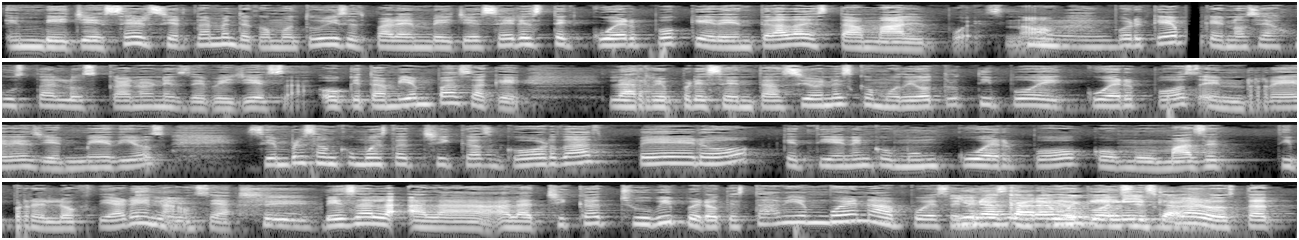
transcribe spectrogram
embellecer, ciertamente, como tú dices, para embellecer este cuerpo que de entrada está mal, pues, ¿no? Mm. ¿Por qué? Porque no se ajusta a los cánones de belleza. O que también pasa que las representaciones como de otro tipo de cuerpos en redes y en medios siempre son como estas chicas gordas, pero que tienen como un cuerpo como más de tipo reloj de arena. o sea, ves a la, a, la, a la, chica chubby, pero que está bien buena, pues. Y una cara muy bonita. claro, está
